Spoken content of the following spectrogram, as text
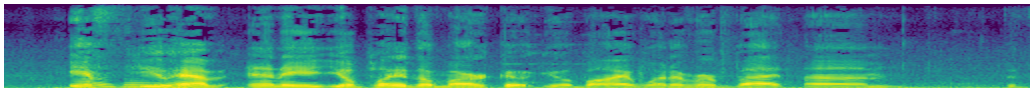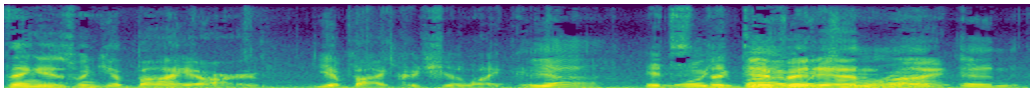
if okay. you have any, you'll play the market, you'll buy whatever. But um, the thing is, when you buy art, you buy because you like it. Yeah. It's the dividend, want, right? And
